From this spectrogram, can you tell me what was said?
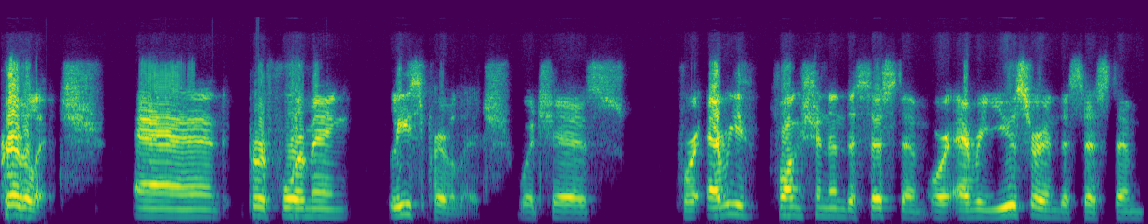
privilege and performing least privilege, which is for every function in the system or every user in the system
